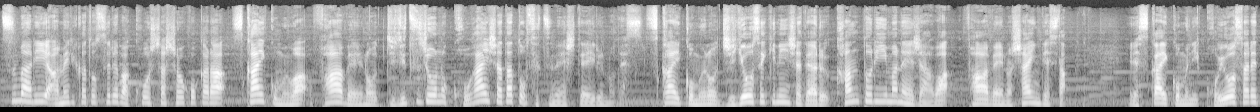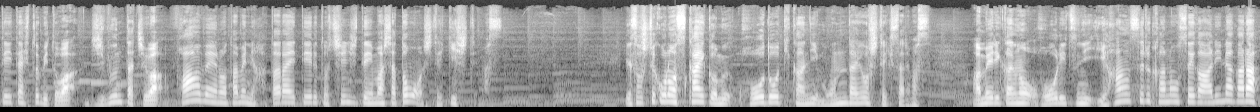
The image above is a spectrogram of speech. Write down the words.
つまりアメリカとすればこうした証拠からスカイコムはファーウェイの事実上の子会社だと説明しているのです。スカイコムの事業責任者であるカントリーマネージャーはファーウェイの社員でした。スカイコムに雇用されていた人々は自分たちはファーウェイのために働いていると信じていましたとも指摘しています。そしてこのスカイコム報道機関に問題を指摘されます。アメリカの法律に違反する可能性がありながら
